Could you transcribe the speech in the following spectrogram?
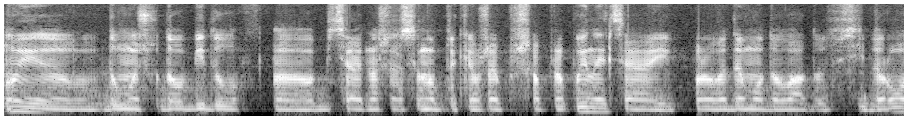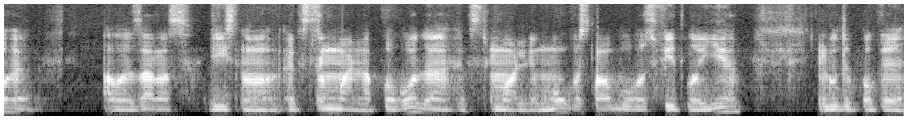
Ну і е, думаю, що до обіду обіцяють наші синоптики вже припиниться і проведемо до ладу всі дороги. Але зараз дійсно екстремальна погода, екстремальні умови. Слава Богу, світло є. Люди поки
